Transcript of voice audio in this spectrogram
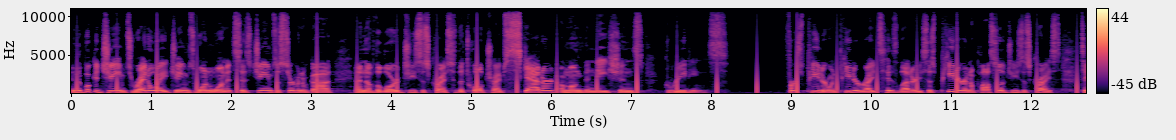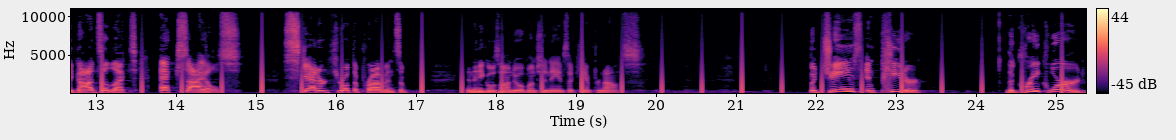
In the book of James, right away, James 1 1, it says, James, a servant of God and of the Lord Jesus Christ, to the 12 tribes scattered among the nations, greetings. First Peter, when Peter writes his letter, he says, Peter, an apostle of Jesus Christ, to God's elect exiles scattered throughout the province. Of, and then he goes on to a bunch of names I can't pronounce. But James and Peter, the Greek word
